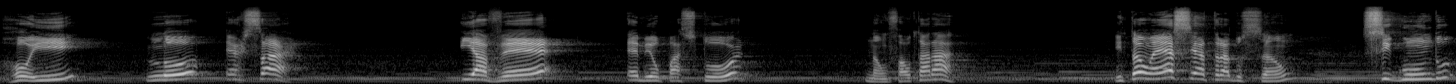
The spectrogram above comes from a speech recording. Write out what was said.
Roi, Lo, Ersar. Iavé é meu pastor, não faltará. Então essa é a tradução segundo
